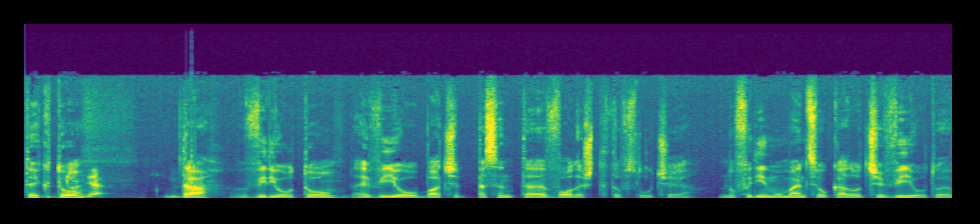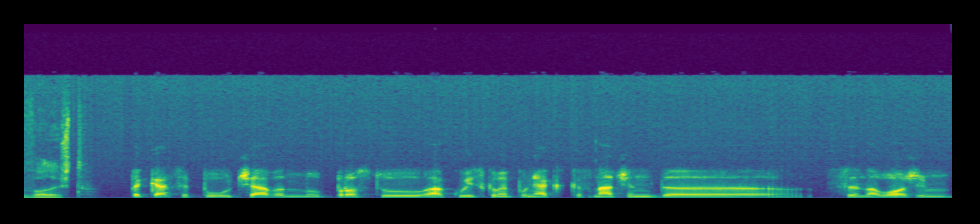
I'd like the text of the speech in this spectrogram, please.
Тъй като... Ня... Да, видеото е видео, обаче песента е водещата в случая. Но в един момент се оказва, че видеото е водещо. Така се получава, но просто ако искаме по някакъв начин да се наложим,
